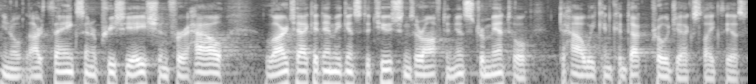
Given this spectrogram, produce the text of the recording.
you know, our thanks and appreciation for how large academic institutions are often instrumental to how we can conduct projects like this.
